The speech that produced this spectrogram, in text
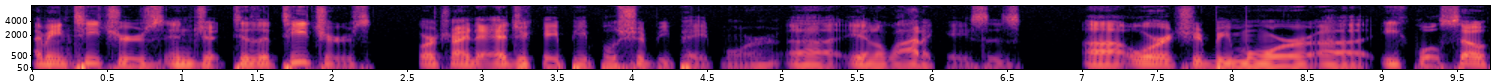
I mean, teachers in to the teachers who are trying to educate people should be paid more uh, in a lot of cases, uh, or it should be more uh, equal. So,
